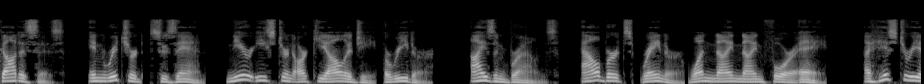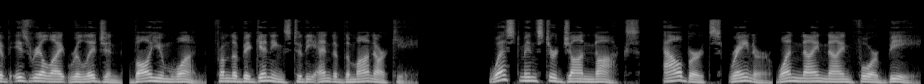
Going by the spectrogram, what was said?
Goddesses. In Richard, Suzanne. Near Eastern Archaeology, a reader. Eisenbrauns. Albertz, Rainer 1994a. A History of Israelite Religion, Volume 1, From the Beginnings to the End of the Monarchy. Westminster John Knox. Albertz, Rainer 1994b.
